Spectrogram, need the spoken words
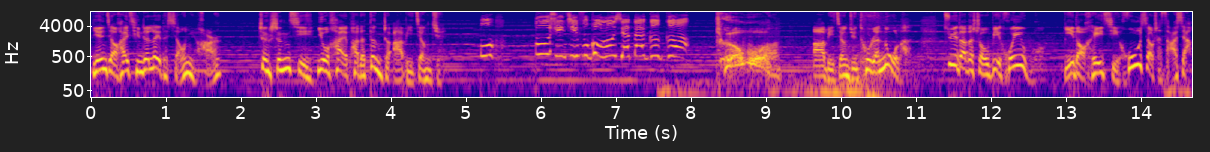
眼角还噙着泪的小女孩，正生气又害怕地瞪着阿比将军。不，不许欺负恐龙侠大哥哥！可恶！阿比将军突然怒了，巨大的手臂挥舞，一道黑气呼啸着砸下。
